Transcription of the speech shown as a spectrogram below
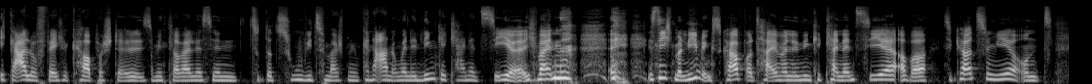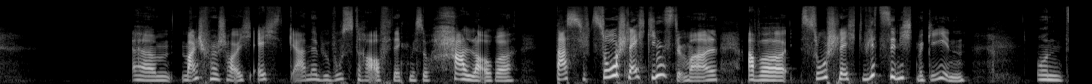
egal auf welcher Körperstelle sie mittlerweile sind, dazu, wie zum Beispiel, keine Ahnung, meine linke kleine Zehe. Ich meine, ist nicht mein Lieblingskörperteil, meine linke kleine Zehe, aber sie gehört zu mir und ähm, manchmal schaue ich echt gerne bewusst darauf, denke mir so, ha Laura, das so schlecht ging es dir mal, aber so schlecht wird es dir nicht mehr gehen. Und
